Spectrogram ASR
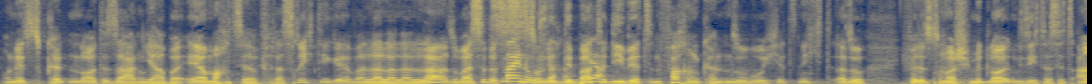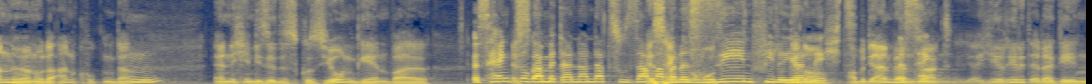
Und jetzt könnten Leute sagen, ja, aber er macht es ja für das Richtige, weil lalalala. Also weißt du, das ist so eine Debatte, ja. die wir jetzt entfachen könnten, so wo ich jetzt nicht, also ich würde jetzt zum Beispiel mit Leuten, die sich das jetzt anhören oder angucken, dann Mhm. Äh, nicht in diese Diskussion gehen, weil Es hängt Es- sogar miteinander zusammen, aber das irgendwo- sehen viele genau, ja nicht. Aber die einen werden Es sagen, ja, hier redet er dagegen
